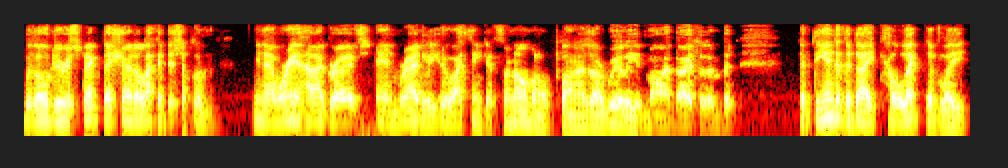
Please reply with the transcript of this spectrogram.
with all due respect, they showed a lack of discipline. You know, Waerea-Hargreaves and Radley, who I think are phenomenal players. I really admire both of them. But at the end of the day, collectively,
